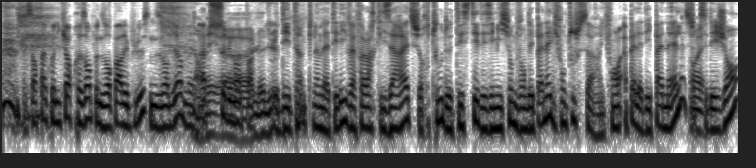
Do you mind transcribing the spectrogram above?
certains chroniqueurs présents peuvent nous en parler plus, nous en dire. Mais... Non, mais, euh, Le, le déclin de la télé, il va falloir qu'ils arrêtent surtout de tester des émissions devant des panels. Ils font tout ça. Ils font appel à des panels, Ouais. c'est des gens.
